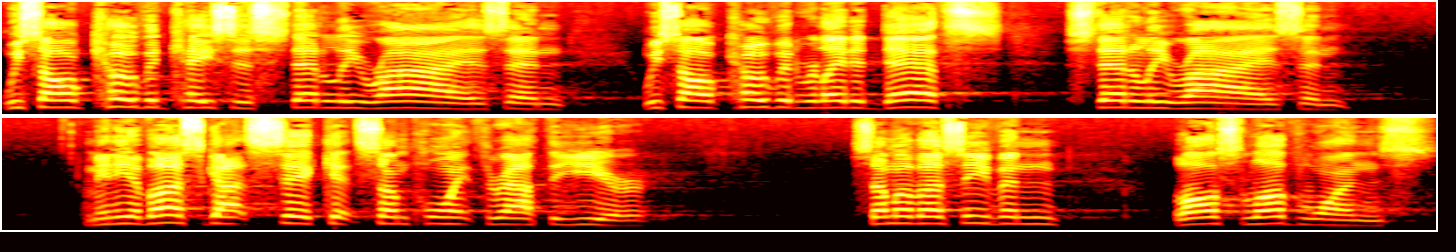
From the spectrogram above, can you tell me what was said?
We saw COVID cases steadily rise, and we saw COVID related deaths steadily rise. And many of us got sick at some point throughout the year. Some of us even lost loved ones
